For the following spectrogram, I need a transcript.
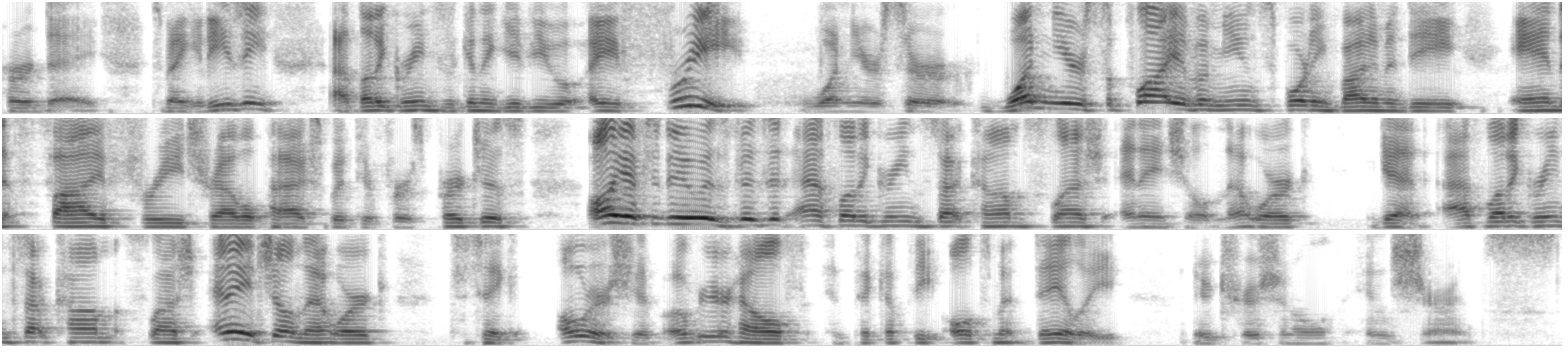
per day. To make it easy, Athletic Greens is going to give you a free one year sir one year supply of immune sporting vitamin D and five free travel packs with your first purchase. All you have to do is visit athleticgreens.com slash NHL network. Again, athleticgreens.com slash NHL network to take ownership over your health and pick up the ultimate daily nutritional insurance.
